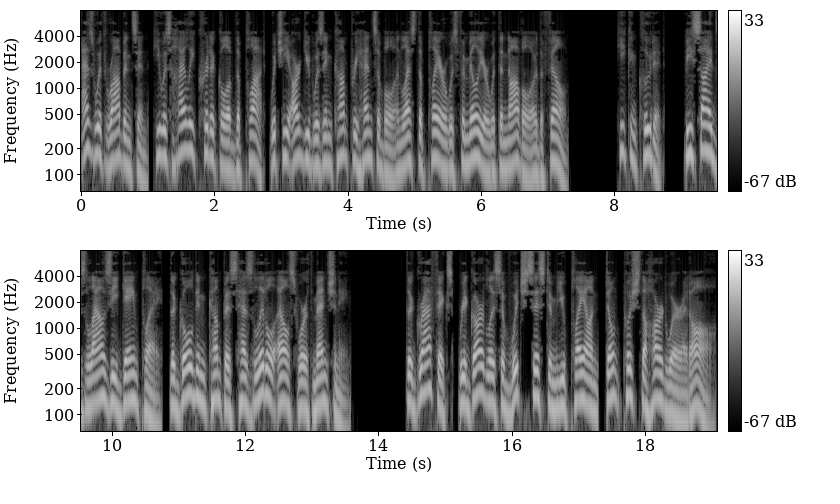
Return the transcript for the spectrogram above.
As with Robinson, he was highly critical of the plot, which he argued was incomprehensible unless the player was familiar with the novel or the film. He concluded, Besides lousy gameplay, the Golden Compass has little else worth mentioning. The graphics, regardless of which system you play on, don't push the hardware at all.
